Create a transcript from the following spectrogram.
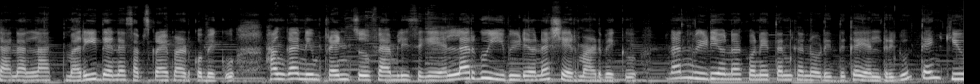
ಚಾನಲ್ನ ಮರೀದೇನೆ ಸಬ್ಸ್ಕ್ರೈಬ್ ಮಾಡ್ಕೋಬೇಕು. ಹಂಗೆ ನಿಮ್ಮ ಫ್ರೆಂಡ್ಸು ಫ್ಯಾಮ್ಲೀಸಿಗೆ ಎಲ್ಲರಿಗೂ ಈ ವಿಡಿಯೋನ ಶೇರ್ ಮಾಡಬೇಕು. ನನ್ನ ವಿಡಿಯೋನ ಕೊನೆ ತನಕ ನೋಡಿದ್ದಕ್ಕೆ ಎಲ್ರಿಗೂ ಥ್ಯಾಂಕ್ ಯು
